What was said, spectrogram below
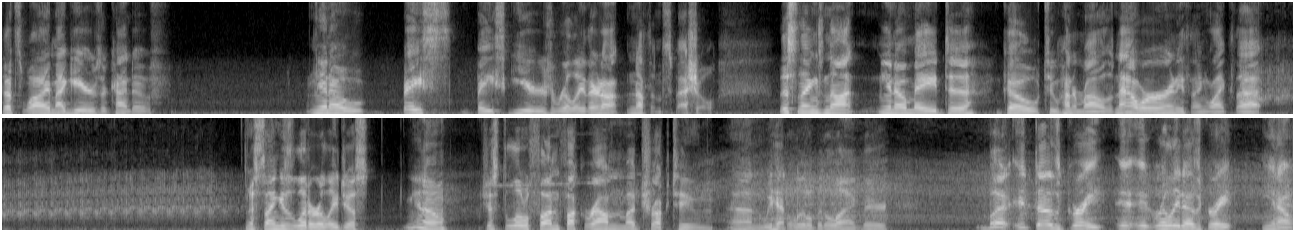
That's why my gears are kind of, you know, base base gears, really. They're not nothing special. This thing's not, you know, made to go 200 miles an hour or anything like that. This thing is literally just, you know, just a little fun fuck around mud truck tune, and we had a little bit of lag there. But it does great. It, it really does great, you know,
